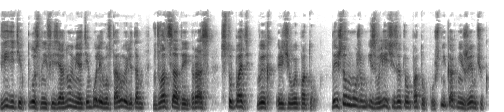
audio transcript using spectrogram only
видеть их постные физиономии, а тем более во второй или там в двадцатый раз вступать в их речевой поток. Да и что мы можем извлечь из этого потока? Уж никак не жемчуг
